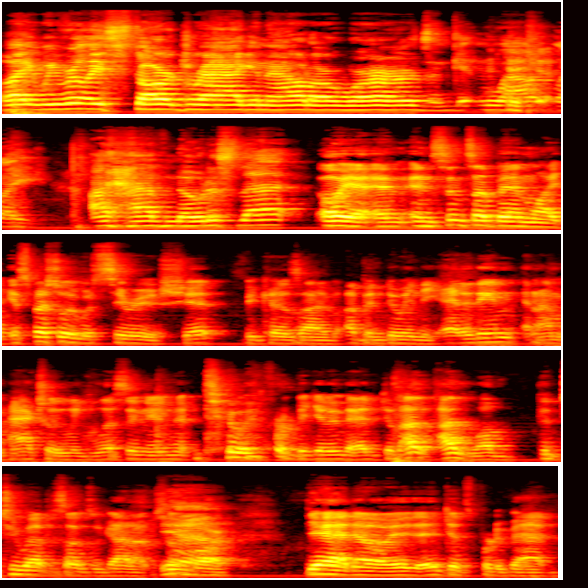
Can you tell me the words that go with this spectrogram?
like we really start dragging out our words and getting loud. like I have noticed that. Oh yeah, and and since I've been like, especially with serious shit, because I've I've been doing the editing and I'm actually like listening to it from beginning to end because I I love the two episodes we got up so Yeah. far. Yeah, no, it, it gets pretty bad.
